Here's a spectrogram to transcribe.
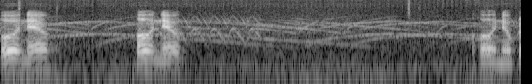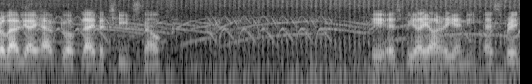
Oh no. Oh no. Oh no, probably I have to apply the cheats now. A-S-P-I-R-A-N-E, aspirin.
